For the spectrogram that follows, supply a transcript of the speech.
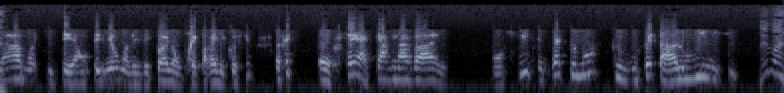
là, moi qui étais enseignant dans les écoles, on préparait les costumes. En fait, on fait à carnaval. Ensuite, c'est exactement ce que vous faites à Halloween ici. Eh ben.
